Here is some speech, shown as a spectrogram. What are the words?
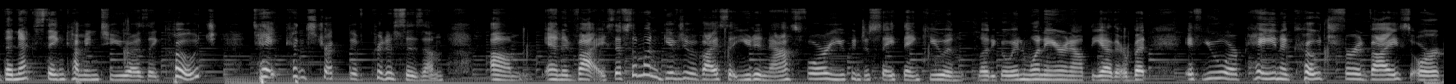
The next thing coming to you as a coach take constructive criticism um, and advice. If someone gives you advice that you didn't ask for, you can just say thank you and let it go in one ear and out the other. But if you are paying a coach for advice or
